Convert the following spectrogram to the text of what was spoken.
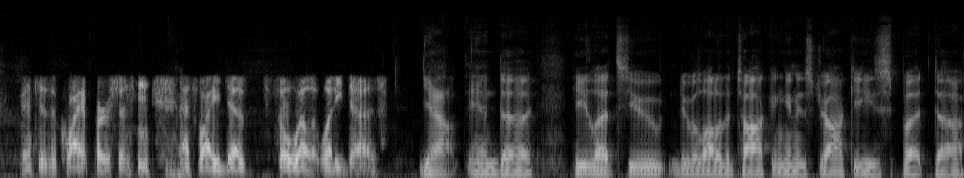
Vince is a quiet person. That's why he does so well at what he does. Yeah, and uh, he lets you do a lot of the talking and his jockeys, but uh,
